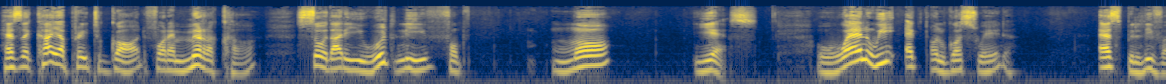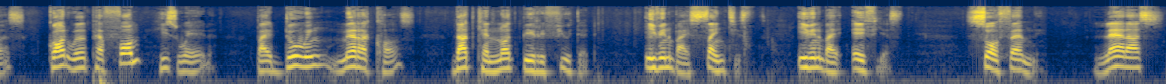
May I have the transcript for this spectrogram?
Hezekiah prayed to God for a miracle so that he would live for more years. When we act on God's word as believers, God will perform his word by doing miracles that cannot be refuted, even by scientists, even by atheists. So, family, let us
